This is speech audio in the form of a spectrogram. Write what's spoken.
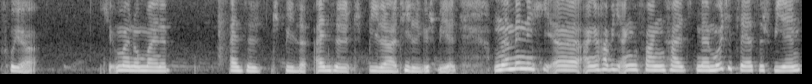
früher. Ich habe immer nur meine Einzelspiele, Einzelspieler-Titel gespielt. Und dann bin ich, äh, habe ich angefangen, halt mehr Multiplayer zu spielen.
